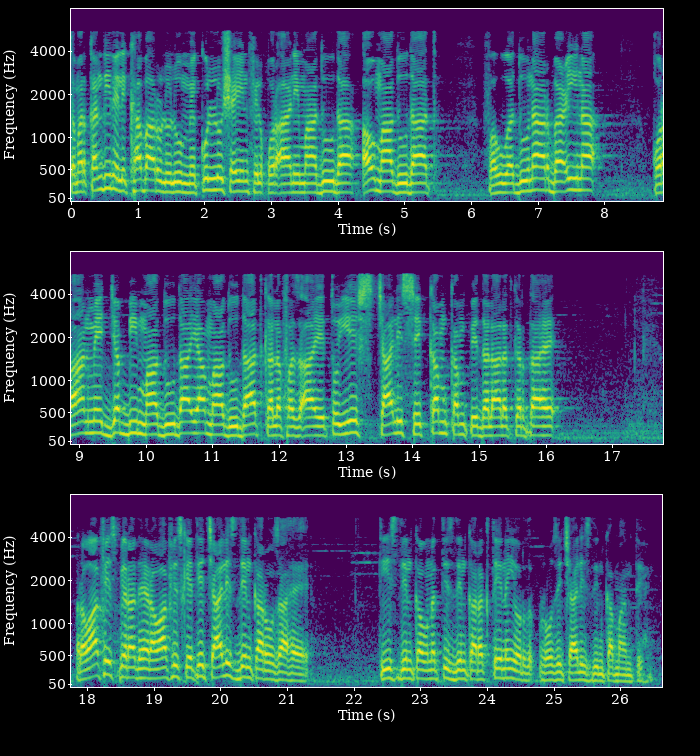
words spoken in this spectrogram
سمرکندی نے لکھا بار العلوم میں کلو شعین فل قرآن مادودا او مادودات فہو دونا اور بعینہ قرآن میں جب بھی مادودا یا مادودات کا لفظ آئے تو یہ چالیس سے کم کم پہ دلالت کرتا ہے۔ روافظ پہ رد ہے، روافظ کہتے ہیں چالیس دن کا روزہ ہے۔ تیس دن کا، انتیس دن کا رکھتے نہیں اور روزے چالیس دن کا مانتے ہیں۔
